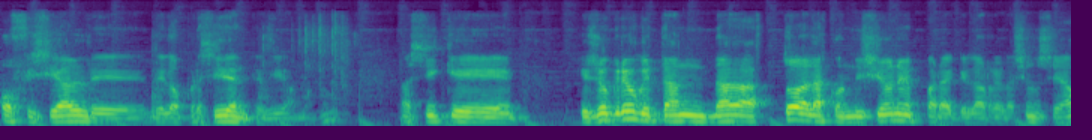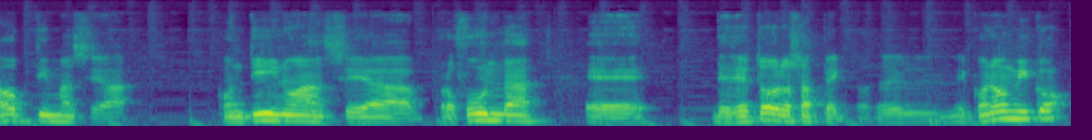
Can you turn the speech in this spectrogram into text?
oficial de, los presidentes, digamos. Así que, que, yo creo que están dadas todas las condiciones para que la relación sea óptima, sea continua, sea profunda, eh, desde todos los aspectos, del económico,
